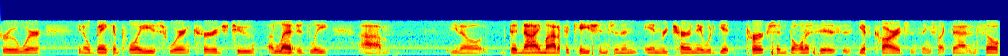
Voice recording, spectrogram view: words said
through where, you know, bank employees were encouraged to allegedly, um, you know, deny modifications, and then in return they would get perks and bonuses, gift cards, and things like that. And so,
